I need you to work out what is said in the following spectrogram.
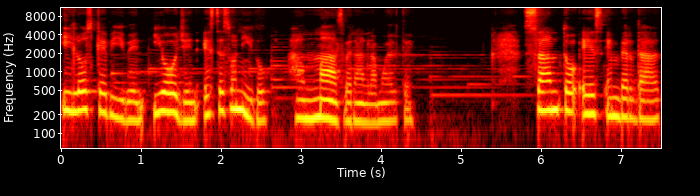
y los que viven y oyen este sonido jamás verán la muerte. Santo es en verdad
